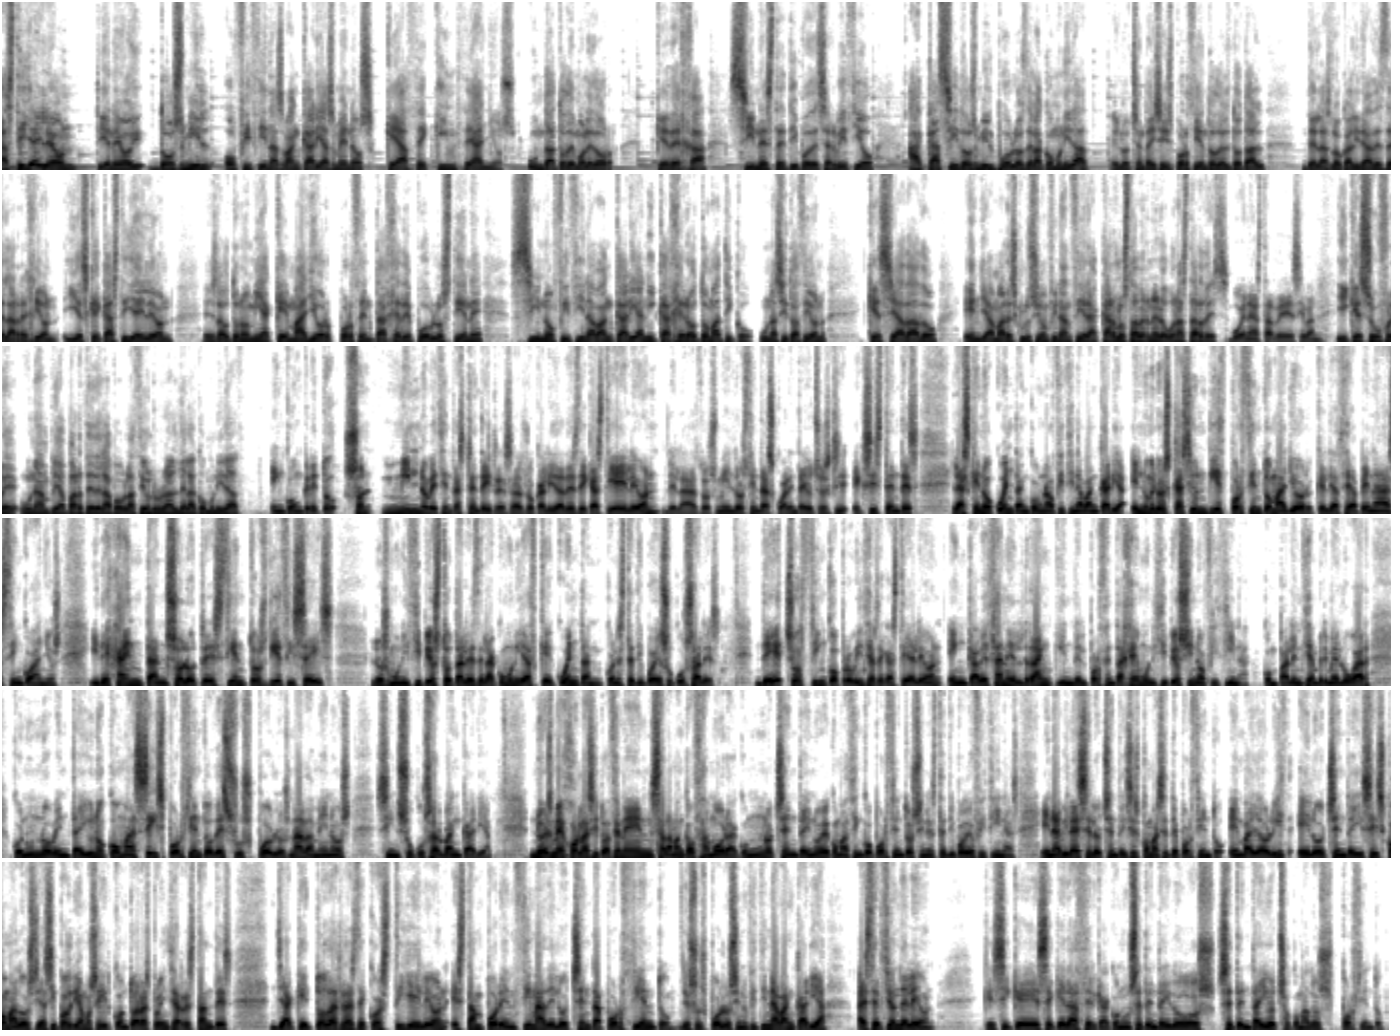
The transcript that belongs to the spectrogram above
Castilla y León tiene hoy 2.000 oficinas bancarias menos que hace 15 años. Un dato demoledor que deja sin este tipo de servicio a casi 2.000 pueblos de la comunidad, el 86% del total de las localidades de la región. Y es que Castilla y León es la autonomía que mayor porcentaje de pueblos tiene sin oficina bancaria ni cajero automático, una situación que se ha dado en llamar exclusión financiera. Carlos Tabernero, buenas tardes. Buenas tardes, Iván. Y que sufre una amplia parte de la población rural de la comunidad. En concreto, son 1.933 las localidades de Castilla y León, de las 2.248 existentes, las que no cuentan con una oficina bancaria. El número es casi un 10% mayor que el de hace apenas cinco años y deja en tan solo 316 los municipios totales de la comunidad que cuentan con este tipo de sucursales. De hecho, cinco provincias de Castilla y León encabezan el ranking del porcentaje de municipios sin oficina, con Palencia en primer lugar con un 91,6% de sus pueblos nada menos sin sucursal bancaria. No es mejor la situación en Salamanca o Zamora, con un 89,5% sin este tipo de oficinas. En Ávila es el 86,7%. En Valladolid el 86,2%. Y así podríamos seguir con todas las provincias restantes, ya que todas las de Castilla y León están por encima del 80% de sus pueblos sin oficina bancaria, a excepción de León que sí que se queda cerca, con un 72, 78,2%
